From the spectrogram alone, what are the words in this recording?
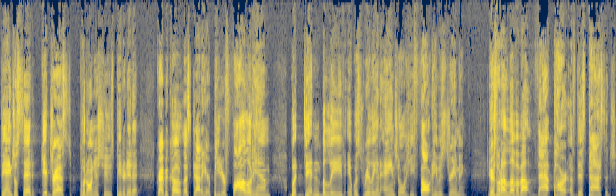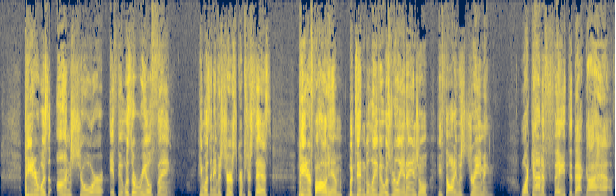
The angel said, Get dressed, put on your shoes. Peter did it. Grab your coat, let's get out of here. Peter followed him, but didn't believe it was really an angel. He thought he was dreaming. Here's what I love about that part of this passage Peter was unsure if it was a real thing. He wasn't even sure. Scripture says Peter followed him, but didn't believe it was really an angel. He thought he was dreaming. What kind of faith did that guy have?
